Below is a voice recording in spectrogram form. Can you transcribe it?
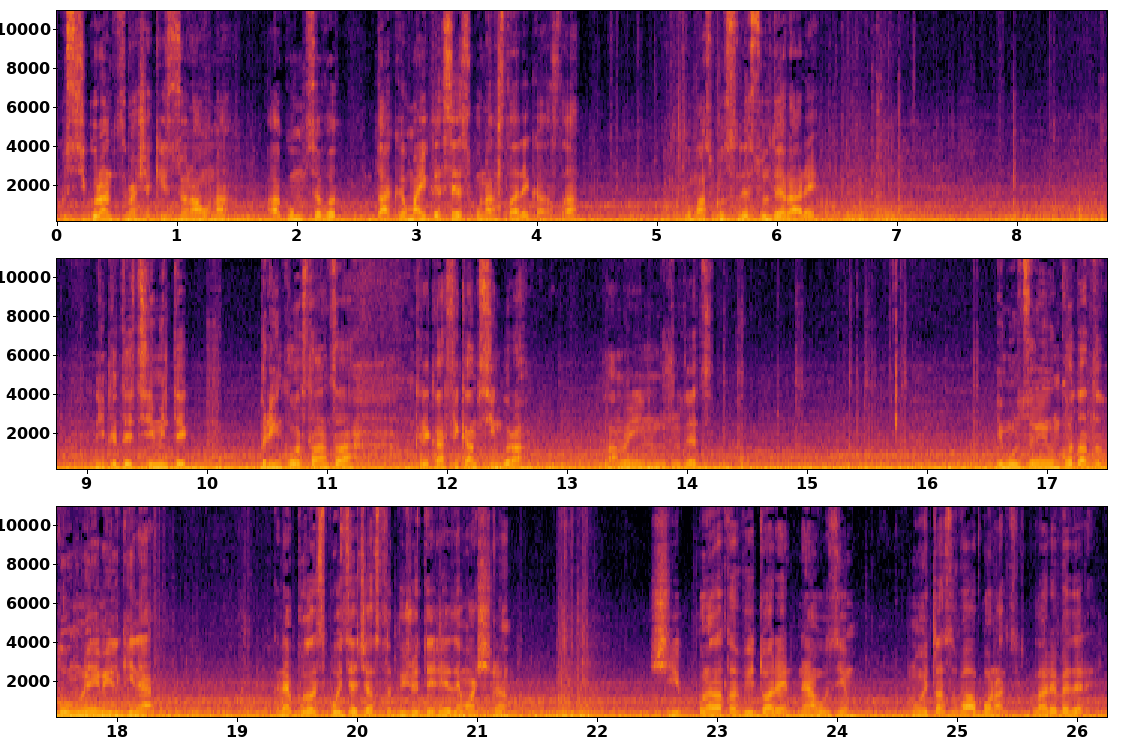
cu siguranță mi-aș achiziționa una. Acum să văd dacă mai găsesc una stare ca asta. Cum am spus, sunt destul de rare. Din câte țin minte, prin Constanța, cred că ar fi cam singura la noi în județ. Îi mulțumim încă o dată domnului Emil Ghinea că ne-a pus la dispoziție această bijuterie de mașină și până data viitoare ne auzim. Nu uitați să vă abonați. La revedere!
